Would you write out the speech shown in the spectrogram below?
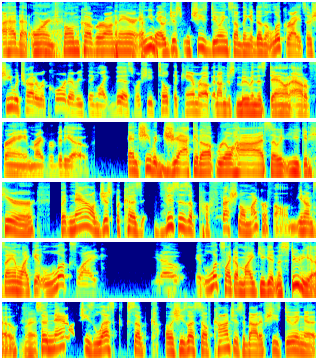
i had that orange foam cover on there. And you know just when she's doing something it doesn't look right. So she would try to record everything like this where she'd tilt the camera up and i'm just moving this down out of frame right for video. And she would jack it up real high so you could hear her but now, just because this is a professional microphone, you know what I'm saying? Like it looks like, you know, it looks like a mic you get in a studio. Right. So now she's less sub, uh, she's less self conscious about if she's doing a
